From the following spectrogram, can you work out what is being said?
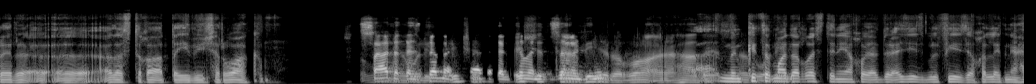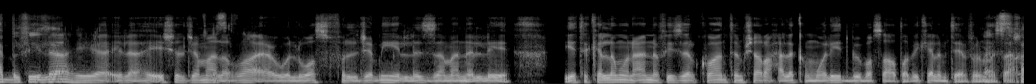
غير آه، آه، الأصدقاء الطيبين شرواكم. صادق الزمن إيش صادق إيش الزمن الزمن التعبير الرائع هذا من كثر ما درستني يا أخوي عبد العزيز بالفيزياء وخليتني أحب الفيزياء. إلهي يا إلهي إيش الجمال الرائع والوصف الجميل للزمن اللي يتكلمون عنه فيزياء الكوانتم. شرح لكم وليد ببساطة بكلمتين في المساء.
